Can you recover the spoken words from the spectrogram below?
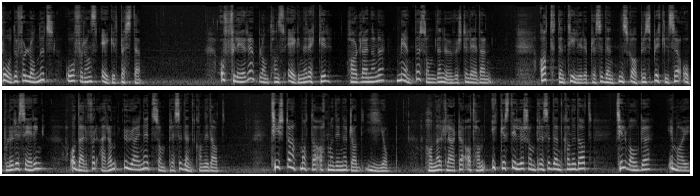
både for landets og for hans eget beste. Og flere blant hans egne rekker, hardlinerne, mente som den øverste lederen. At den tidligere presidenten skaper splittelse og polarisering, og derfor er han uegnet som presidentkandidat. Tirsdag måtte Ahmadinejad gi opp. Han erklærte at han ikke stiller som presidentkandidat til valget i mai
